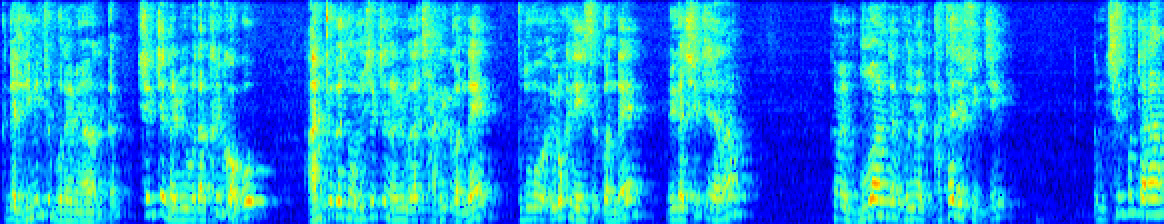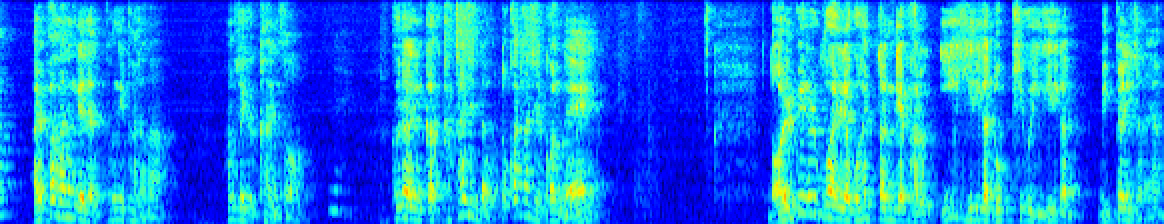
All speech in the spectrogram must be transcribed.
근데 리미트 보내면 그러니까 실제 넓이보다 클 거고 안쪽에서 보면 실제 넓이보다 작을 건데 구두가 이렇게 돼 있을 건데 여기가 실제잖아? 그러면 무한대로 보면 같아질 수 있지? 그럼 7부 따라 알파 가는 게 성립하잖아 함수의 극한에서 네. 그러니까 같아진다고 똑같아질 건데 넓이를 구하려고 했던 게 바로 이 길이가 높이고 이 길이가 밑변이잖아요.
